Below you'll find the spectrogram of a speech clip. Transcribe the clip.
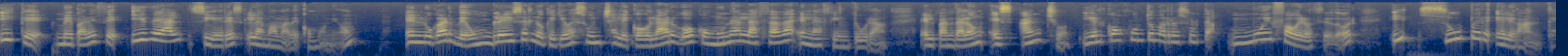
y que me parece ideal si eres la mamá de comunión. En lugar de un blazer lo que lleva es un chaleco largo con una lazada en la cintura. El pantalón es ancho y el conjunto me resulta muy favorecedor y súper elegante.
